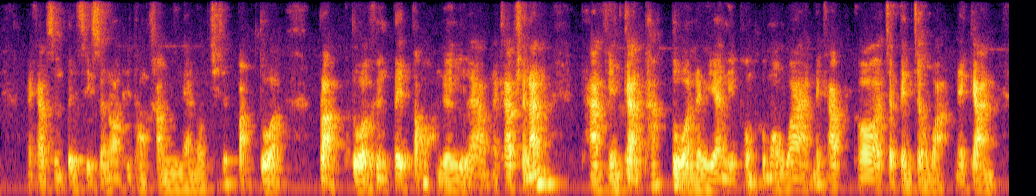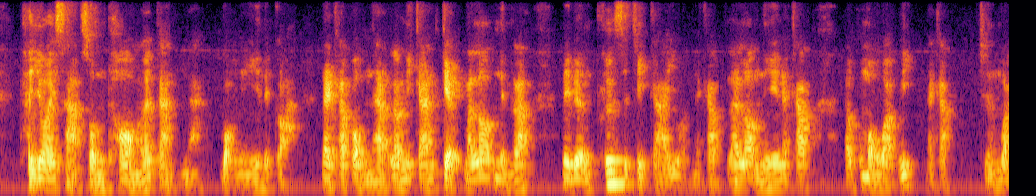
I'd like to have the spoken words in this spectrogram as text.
4นะครับซึ่งเป็นซีซันอลที่ทองคำมีแนวโน้มที่จะปรับตัวปรับตัวขึ้นไปต่อเนื่องอยู่แล้วนะครับฉะนั้นทางเห็นการพักตัวในระยะนี้ผมก็มองว่านะครับก็จะเป็นจังหวะในการทยอยสะสมทองแล้วกันนะบอกอย่างนี้ดีกว่านะครับผมนะเรามีการเก็บมารอบหนึ่งละในเดือนพฤศจิกายนนะครับและรอบนี้นะครับเราก็มองว่าวินะครับจังหวะ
